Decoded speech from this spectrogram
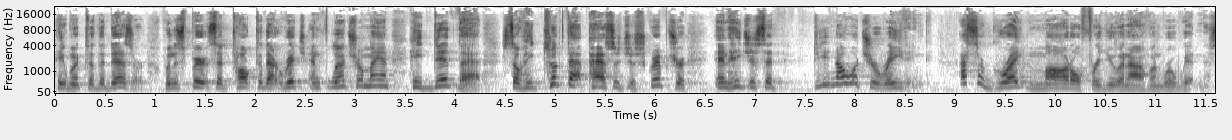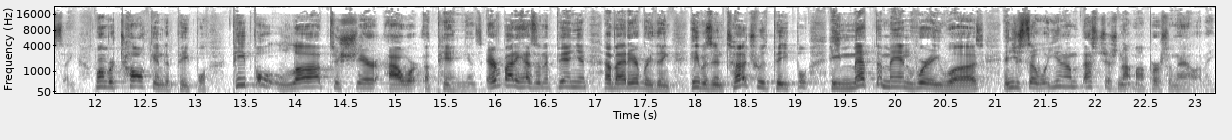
he went to the desert. When the Spirit said talk to that rich, influential man, he did that. So he took that passage of Scripture and he just said, Do you know what you're reading? That's a great model for you and I when we're witnessing, when we're talking to people. People love to share our opinions. Everybody has an opinion about everything. He was in touch with people, he met the man where he was, and you say, Well, you know, that's just not my personality.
